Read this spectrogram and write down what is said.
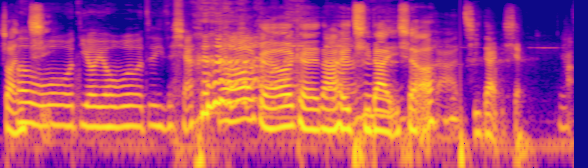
专呃，辑。我我有有我我自己在想，OK OK，大家可以期待一下。大家期待一下。没错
